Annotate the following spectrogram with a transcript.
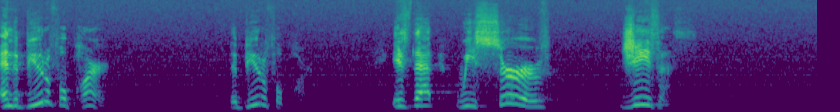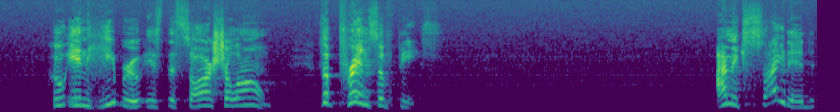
And the beautiful part the beautiful part is that we serve Jesus, who in Hebrew is the Sar Shalom, the Prince of Peace. I'm excited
